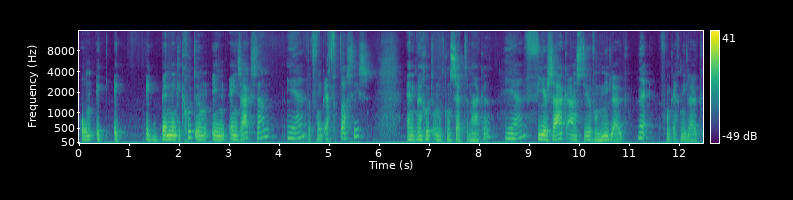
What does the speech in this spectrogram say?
om. Ik, ik, ik ben denk ik goed om in één zaak te staan. Ja. Dat vond ik echt fantastisch. En ik ben goed om het concept te maken. Ja. Vier zaken aansturen vond ik niet leuk. Nee. Vond ik echt niet leuk.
